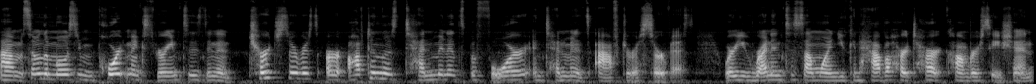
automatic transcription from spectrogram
Um, some of the most important experiences in a church service are often those 10 minutes before and 10 minutes after a service, where you run into someone, you can have a heart to heart conversation,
